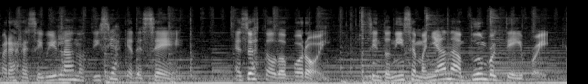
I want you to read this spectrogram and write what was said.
para recibir las noticias que desee. Eso es todo por hoy. Sintonice mañana Bloomberg Daybreak.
